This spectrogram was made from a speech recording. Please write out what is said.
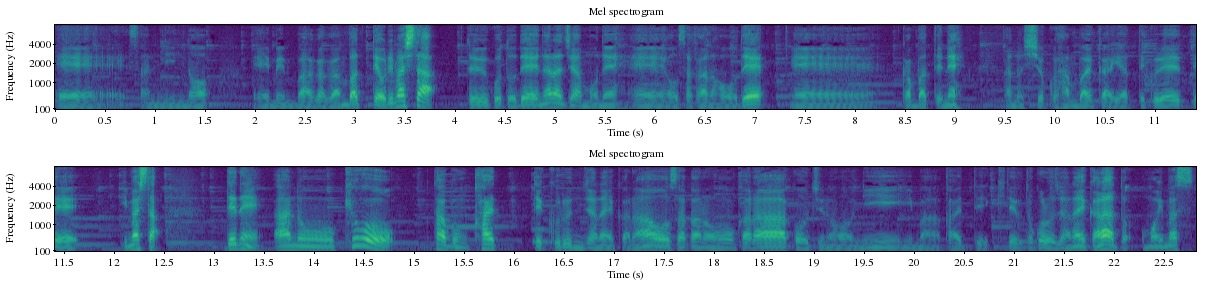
えー、3人の、えー、メンバーが頑張っておりました。ということで奈々ちゃんもね、えー、大阪の方で、えー、頑張ってねあの試食販売会やってくれていました。でねあの今日多分帰ってってくるんじゃないかな大阪の方から高知の方に今帰ってきてるところじゃないかなと思います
